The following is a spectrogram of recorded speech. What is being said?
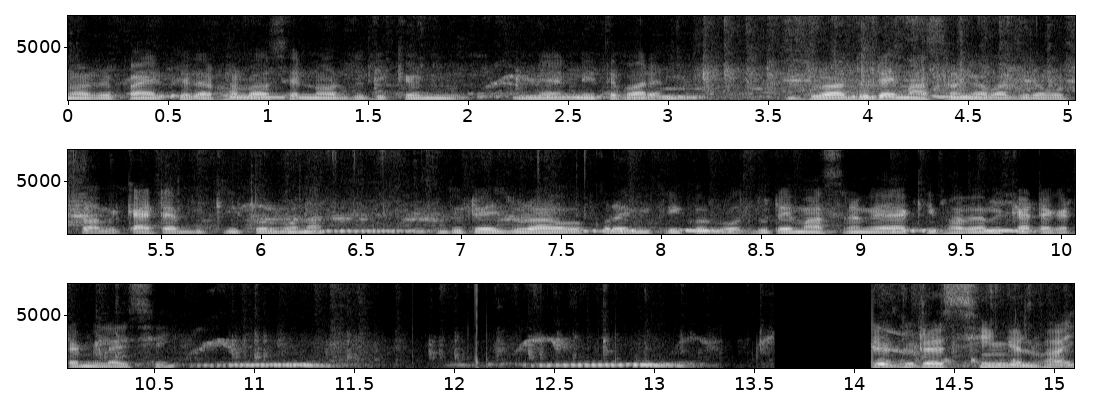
নরের পায়ের ফেদার ভালো আছে নর যদি কেউ নেন, নিতে পারেন। দুটাই মাছরাঙ্গা বাজির অবশ্য, আমি কাটা বিক্রি করব না। দুটাই জোড়া করে বিক্রি করব। দুটাই মাছরাঙ্গা একইভাবে আমি কাটা কাটা মিলাইছি। দুটাই সিঙ্গেল ভাই।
